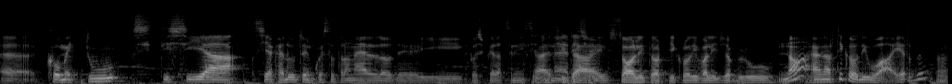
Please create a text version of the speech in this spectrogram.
eh, come tu si- ti sia, sia caduto in questo tranello dei cospirazionisti Ah, generici. cita il solito articolo di valigia blu. No, è un articolo di Wired Ah,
